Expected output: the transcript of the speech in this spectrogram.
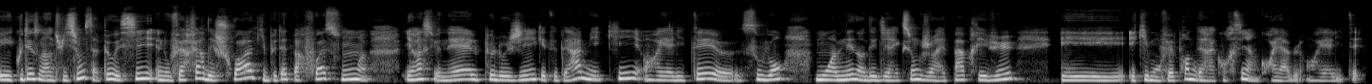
Et écouter son intuition, ça peut aussi nous faire faire des choix qui peut-être parfois sont euh, irrationnels, peu logiques, etc. Mais qui en réalité euh, souvent m'ont amené dans des directions que j'aurais pas prévues et, qui m'ont fait prendre des raccourcis incroyables en réalité.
